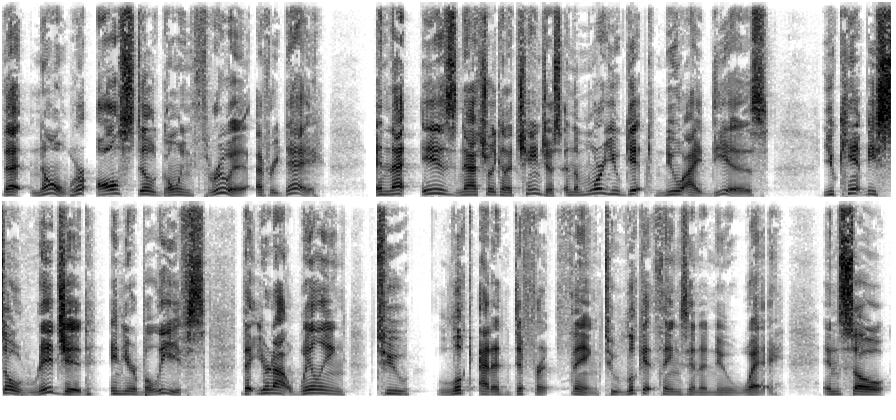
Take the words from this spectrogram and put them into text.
that no, we're all still going through it every day, and that is naturally going to change us. And the more you get new ideas, you can't be so rigid in your beliefs that you're not willing to look at a different thing, to look at things in a new way. And so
